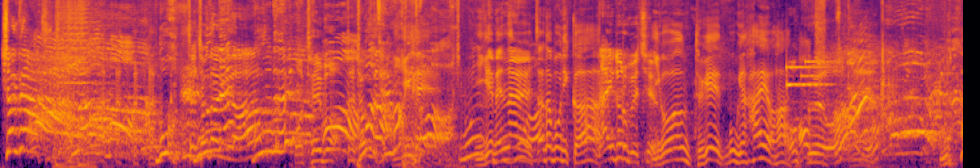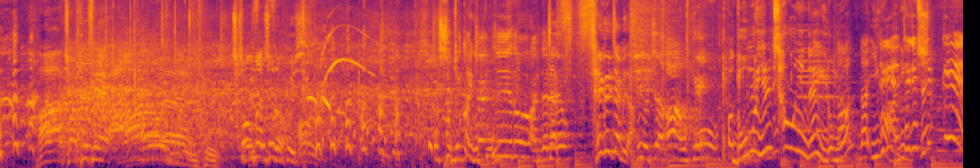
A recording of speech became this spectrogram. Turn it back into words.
정답! 뭐? 자. 어 대박. 자, 정답. 이게, 이게 맨날 짜다 보니까 나이도를 몇 채요? 이건 되게 뭐 그냥 하예요, 하. 어 그래요? 아, 저 허세. 아, 처음 맞춰놓고 있어. 혹시 몇 글자인지도 안 되나요? 세 글자입니다. 세 글자. 아, 오케이. 아, 너무 1차원인데 이러면? 나 이거 되게, 되게 쉽게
